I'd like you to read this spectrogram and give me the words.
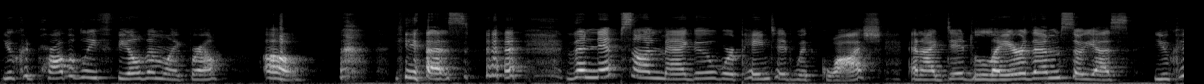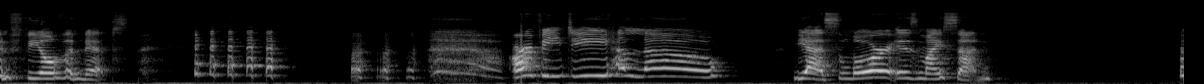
You could probably feel them like, bro. Oh, yes. the nips on Magoo were painted with gouache, and I did layer them, so yes, you can feel the nips. RPG, hello. Yes, Lore is my son.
